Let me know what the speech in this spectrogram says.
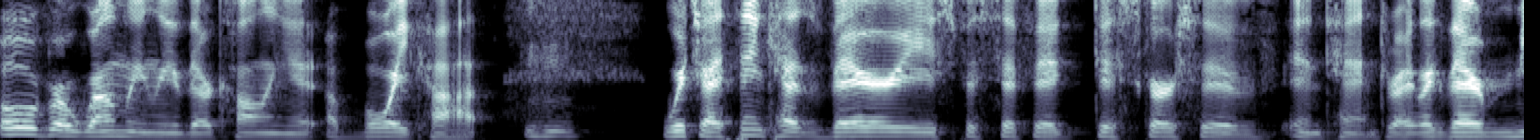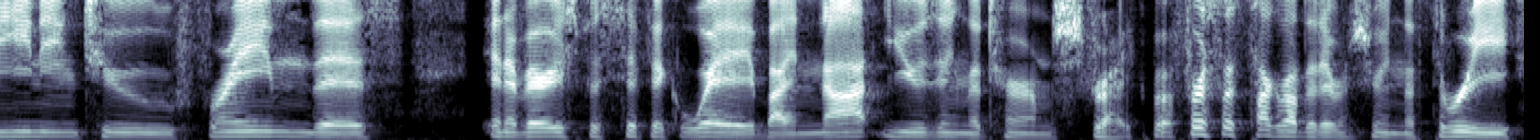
Overwhelmingly, they're calling it a boycott. Mm-hmm which I think has very specific discursive intent, right? Like they're meaning to frame this in a very specific way by not using the term strike. But first, let's talk about the difference between the three,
